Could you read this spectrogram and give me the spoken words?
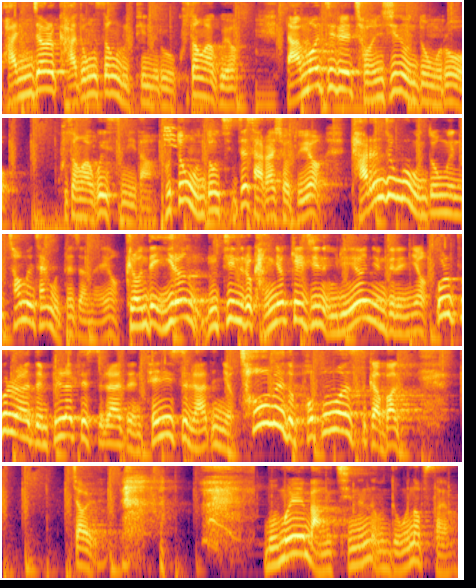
관절 가동성 루틴으로 구성하고요. 나머지를 전신 운동으로 구성하고 있습니다. 보통 운동 진짜 잘하셔도요. 다른 종목 운동은 처음엔 잘 못하잖아요. 그런데 이런 루틴으로 강력해진 우리 회원님들은요. 골프를 하든 필라테스를 하든 테니스를 하든요. 처음에도 퍼포먼스가 막 쩔. 몸을 망치는 운동은 없어요.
